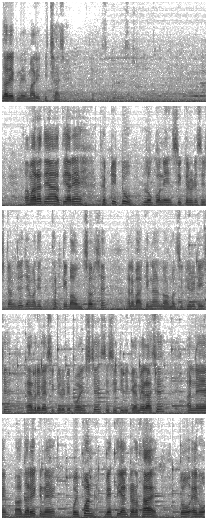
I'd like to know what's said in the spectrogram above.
દરેકને મારી ઈચ્છા છે. અમારા ત્યાં અત્યારે ફિફ્ટી ટુ લોકોની સિક્યુરિટી સિસ્ટમ છે, જેમાંથી થર્ટી બાઉન્સર છે અને બાકીના નોર્મલ સિક્યુરિટી છે. એવરીવેર સિક્યુરિટી પોઈન્ટ્સ છે, સીસીટીવી કેમેરા છે અને દરેકને કોઈ પણ વ્યક્તિ એન્ટર થાય તો એનું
